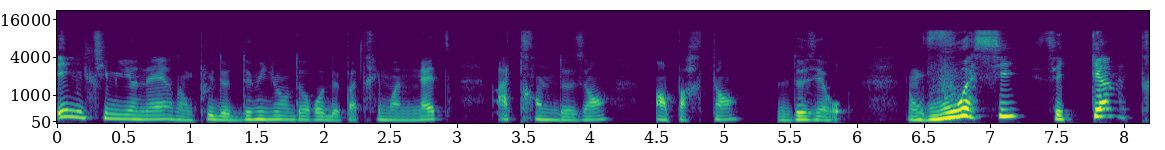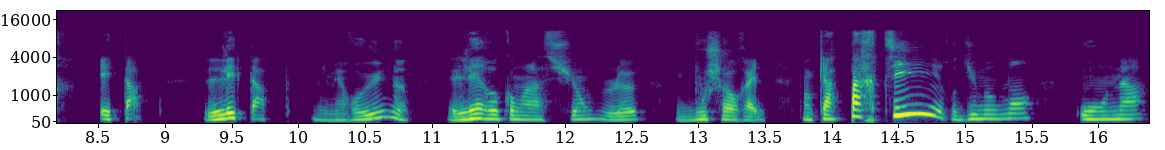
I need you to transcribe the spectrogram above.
et multimillionnaire, donc plus de 2 millions d'euros de patrimoine net à 32 ans en partant de zéro. Donc voici ces quatre étapes. L'étape numéro 1, les recommandations, le bouche à oreille. Donc à partir du moment où on a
